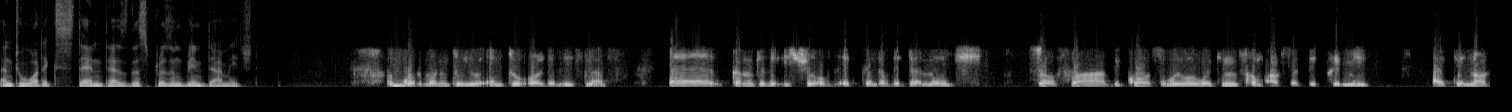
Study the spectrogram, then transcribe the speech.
and to what extent has this prison been damaged? Good morning to you and to all the listeners. Uh, coming to the issue of the extent of the damage, so far, because we were working from outside the premise, I cannot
